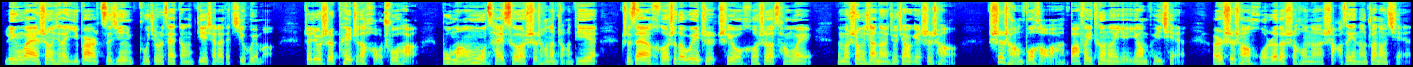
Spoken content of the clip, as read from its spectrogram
另外剩下的一半资金不就是在等跌下来的机会吗？这就是配置的好处哈，不盲目猜测市场的涨跌，只在合适的位置持有合适的仓位。那么剩下呢就交给市场。市场不好啊，巴菲特呢也一样赔钱。而市场火热的时候呢，傻子也能赚到钱。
